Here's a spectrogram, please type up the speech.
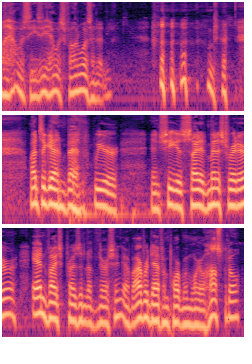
Well, that was easy. That was fun, wasn't it? Once again, Beth Weir, and she is site administrator and vice president of nursing of Ira Davenport Memorial Hospital,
